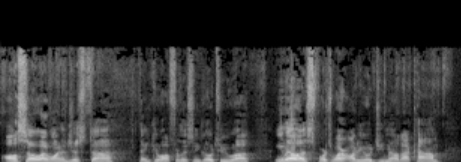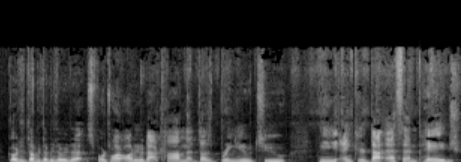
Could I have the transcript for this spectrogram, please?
Also, I want to just uh, thank you all for listening. Go to uh, email us sportswireaudio@gmail.com. Go to www.sportswireaudio.com. That does bring you to the anchor.fm page.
